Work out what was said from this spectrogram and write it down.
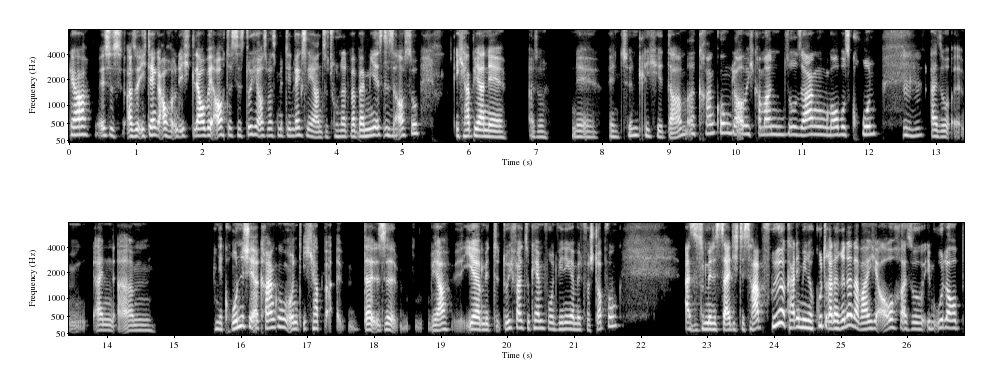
Ja, ist es. Also ich denke auch, und ich glaube auch, dass das durchaus was mit den Wechseljahren zu tun hat, weil bei mir ist es Mhm. auch so, ich habe ja eine, also eine entzündliche Darmerkrankung, glaube ich, kann man so sagen, Morbus Crohn. Mhm. Also ähm, ein, ähm, eine chronische Erkrankung und ich habe, äh, da ist äh, ja eher mit Durchfall zu kämpfen und weniger mit Verstopfung. Also zumindest seit ich das habe. Früher kann ich mich noch gut dran erinnern, da war ich auch, also im Urlaub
